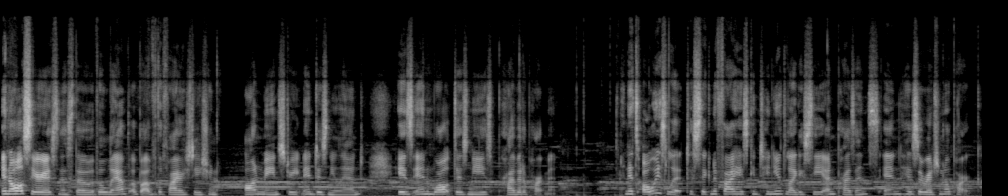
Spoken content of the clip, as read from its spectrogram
In all seriousness, though, the lamp above the fire station on Main Street in Disneyland is in Walt Disney's private apartment and it's always lit to signify his continued legacy and presence in his original park.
